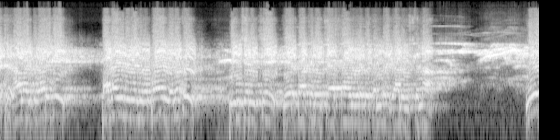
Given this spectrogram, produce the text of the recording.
అలాంటి వారికి పదహైదు వేల రూపాయల నెలకు పింఛన్ ఇచ్చే ఏర్పాట్లు చేస్తామని కూడా మీకు అందరికీ ఆలోచిస్తున్నా. నేను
